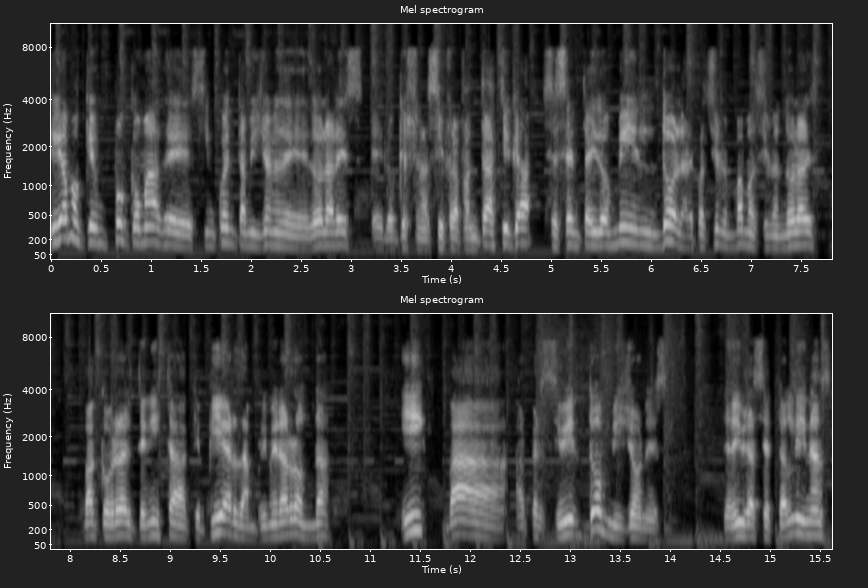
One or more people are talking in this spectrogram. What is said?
digamos que un poco más de 50 millones de dólares, eh, lo que es una cifra fantástica, 62 mil dólares, vamos a decirlo en dólares, va a cobrar el tenista que pierda en primera ronda y va a percibir 2 millones de libras esterlinas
